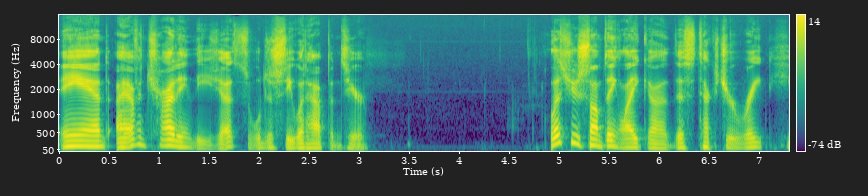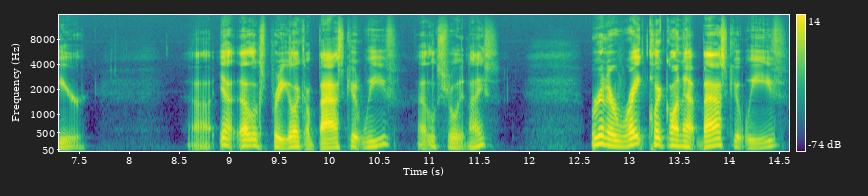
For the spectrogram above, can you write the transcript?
And I haven't tried any of these yet, so we'll just see what happens here. Let's use something like uh, this texture right here. Uh, yeah, that looks pretty like a basket weave. That looks really nice. We're going to right click on that basket weave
